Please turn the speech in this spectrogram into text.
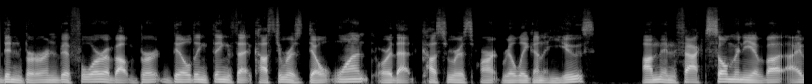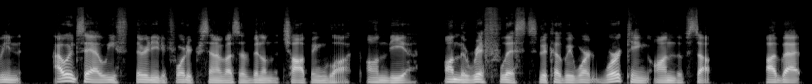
been burned before about bur- building things that customers don't want or that customers aren't really going to use. Um, in fact, so many of us, I mean, I would say at least 30 to 40% of us have been on the chopping block on the, uh, on the RIF lists because we weren't working on the stuff uh, that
